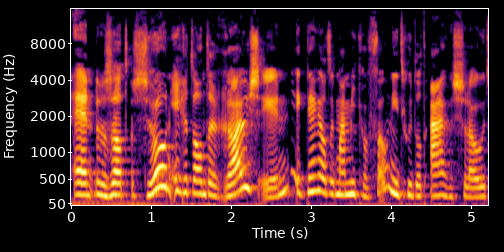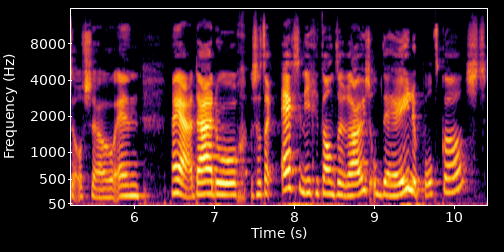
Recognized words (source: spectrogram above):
En er zat zo'n irritante ruis in. Ik denk dat ik mijn microfoon niet goed had aangesloten of zo. En nou ja, daardoor zat er echt een irritante ruis op de hele podcast.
